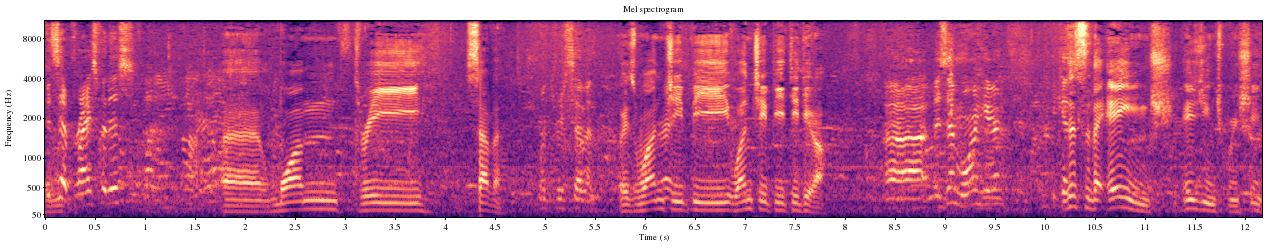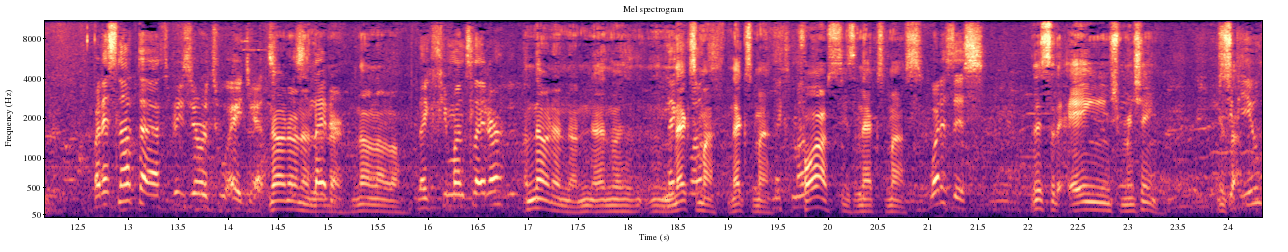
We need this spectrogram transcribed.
Is there a price for this? Uh, 137. 137. It's 1 Right. GB, 1 GB DDR. Uh, is there more here? Because, This is the 8 inch, 8 inch machine. But it's not uh, 3028 yet. No, no, It's no, no, later. no, no, no, Like a few months later. no, no, no, no, no, next, month? month, next month. Next month? For us, it's next month. What is this? This is the 8 inch machine. It's CPU?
